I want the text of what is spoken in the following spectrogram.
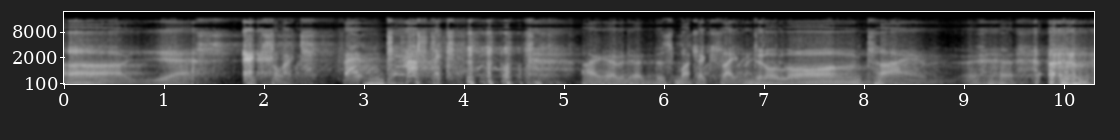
Ah, yes. Excellent. Fantastic. I haven't had this much excitement in a long time.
